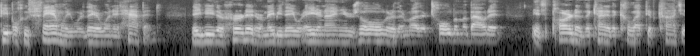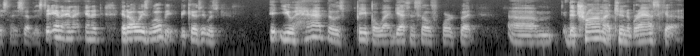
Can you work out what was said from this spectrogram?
people whose family were there when it happened. They've either heard it or maybe they were eight or nine years old or their mother told them about it. It's part of the kind of the collective consciousness of the state, and and, and it it always will be because it was it, you had those people like Goetz and so forth, but um, the trauma to Nebraska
